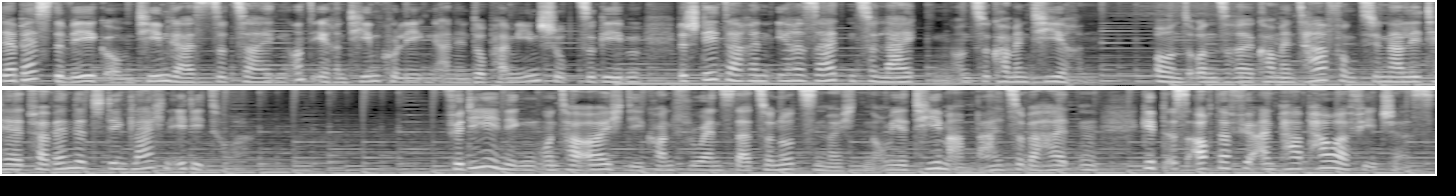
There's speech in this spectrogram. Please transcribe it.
Der beste Weg, um Teamgeist zu zeigen und Ihren Teamkollegen einen Dopaminschub zu geben, besteht darin, Ihre Seiten zu liken und zu kommentieren. Und unsere Kommentarfunktionalität verwendet den gleichen Editor. Für diejenigen unter euch, die Confluence dazu nutzen möchten, um ihr Team am Ball zu behalten, gibt es auch dafür ein paar Power-Features.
